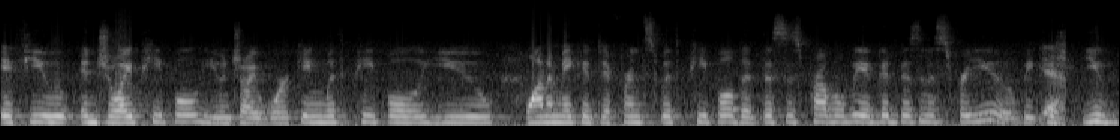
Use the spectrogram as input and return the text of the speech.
if you enjoy people, you enjoy working with people, you want to make a difference with people, that this is probably a good business for you because Yeah. you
